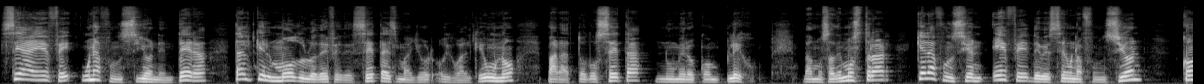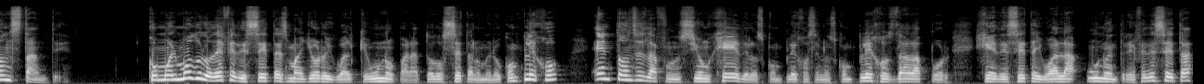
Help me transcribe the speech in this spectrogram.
sea f una función entera, tal que el módulo de f de z es mayor o igual que 1 para todo z número complejo. Vamos a demostrar que la función f debe ser una función constante. Como el módulo de f de z es mayor o igual que 1 para todo z número complejo, entonces la función g de los complejos en los complejos dada por g de z igual a 1 entre f de z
